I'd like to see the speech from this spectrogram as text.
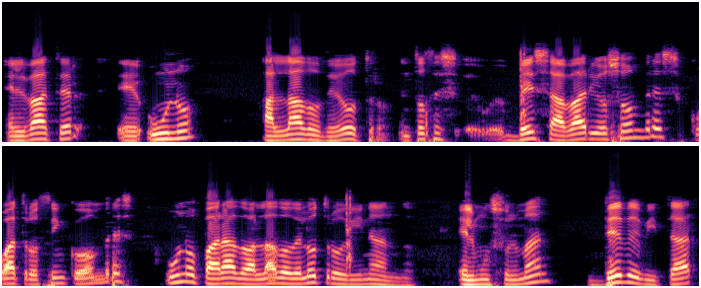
el váter uno al lado de otro. Entonces ves a varios hombres, cuatro o cinco hombres, uno parado al lado del otro orinando. El musulmán debe evitar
